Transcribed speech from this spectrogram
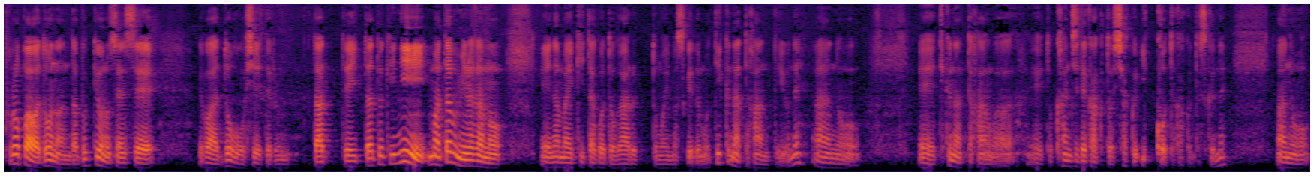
プロパーはどうなんだ？仏教の先生はどう教えてるんだって言った時に、まあ、多分皆さんも、名前聞いたことがあると思いますけれどもティクナット・ハンっていうねあの、えー、ティクナット・ハンは、えーと、漢字で書くと釈一行って書くんですけどね。あの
